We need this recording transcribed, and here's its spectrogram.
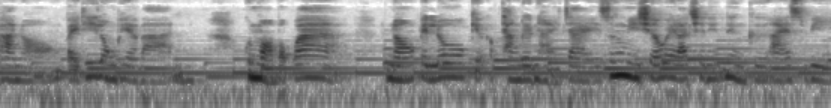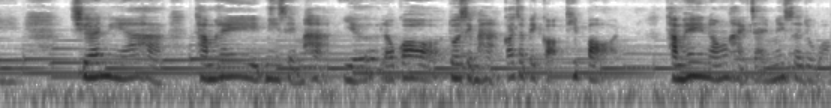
พาน้องไปที่โรงพยาบาล คุณหมอบอกว่า น้องเป็นโรคเกี่ยวกับทางเดินหายใจ ซึ่งมีเชื้อไวรัสชนิดหนึ่งคือ RSV เชื้อนี้ค่ะทำให้มีเสมหะเยอะ แล้วก็ตัวเสมหะก็จะไปเกาะที่ปอดทำให้น้องหายใจไม่สะดวก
